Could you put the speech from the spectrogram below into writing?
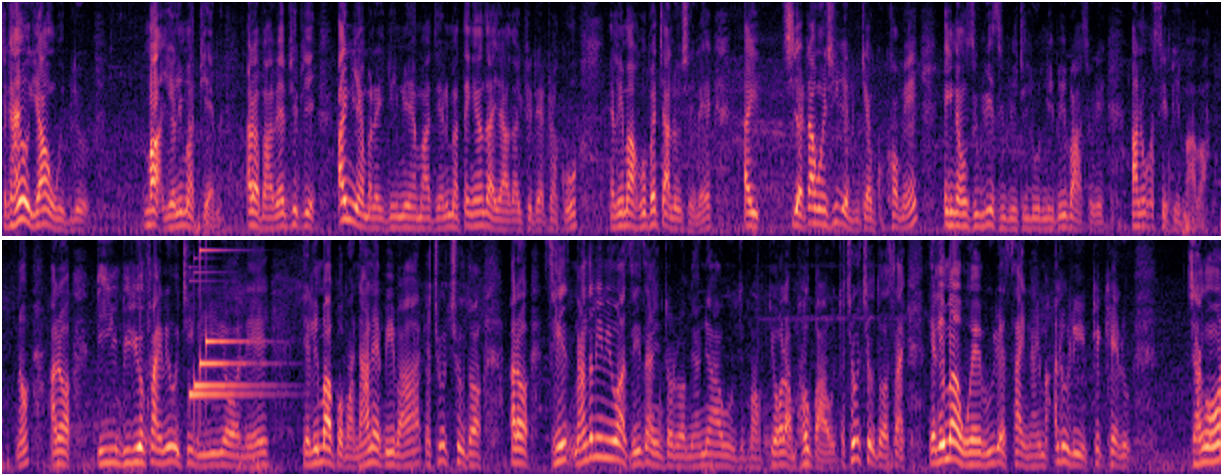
စကိုင်းကိုရအောင်ဝေးပြီးလို့ မရဲလေးမပြန်မယ်အဲ့တော့ဗာပဲဖြစ်ဖြစ်အဲ့နေရာမှာလည်းဒီနေရာမှာရဲလေးမတင်ကန်းစာရသွားဖြစ်တဲ့အတွက်ကိုရဲလေးမဟိုဘက်ကြလို့ရှိရင်လေအဲ့စီတာဝန်ရှိတဲ့လူတယောက်ကိုခေါ်မယ်အိမ်တော်စုလေးစုလေးဒီလိုနေပေးပါဆိုရင်အားလုံးအဆင်ပြေမှာပါနော်အဲ့တော့ဒီဗီဒီယိုဖိုင်လေးကိုကြည့်ပြီးတော့လေရဲလေးမပေါ်မှာနားလည်ပေးပါတချို့ချို့တော့အဲ့တော့ဈေးမန္တလေးမြို့ကဈေးဆိုင်တော်တော်များများကိုဒီမှာပြောတာမဟုတ်ပါဘူးတချို့ချို့တော့ဆိုင်ရဲလေးမဝယ်ဘူးတဲ့ဆိုင်တိုင်းမှာအဲ့လိုလေးဖြစ်ခဲ့လို့ရန်ကုန်က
